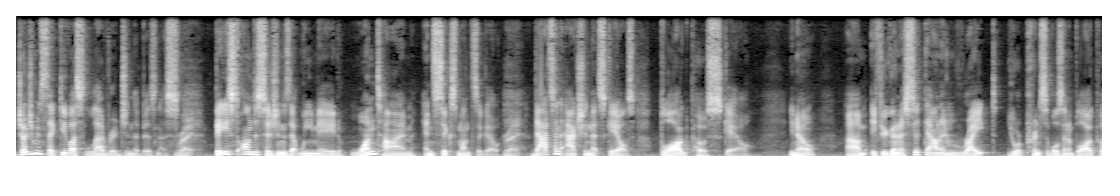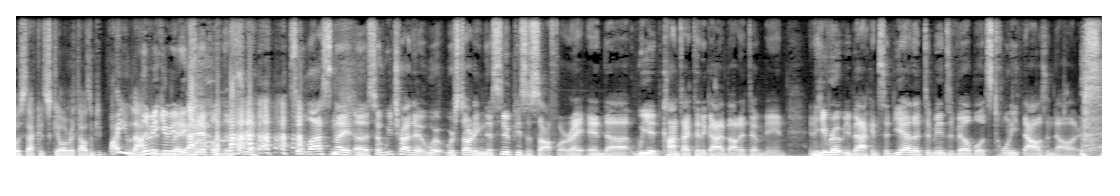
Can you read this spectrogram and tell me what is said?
judgments that give us leverage in the business, Right. Based on decisions that we made one time and six months ago. Right. That's an action that scales. Blog posts scale. You know, um, if you're going to sit down and write your principles in a blog post, that could scale over a thousand people. Why are you laughing? Let me give you Ray? an example of this. Yeah. So last night, uh, so we tried to, we're, we're starting this new piece of software, right? And uh, we had contacted a guy about a domain, and he wrote me back and said, "Yeah, that domain's available. It's twenty thousand dollars."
